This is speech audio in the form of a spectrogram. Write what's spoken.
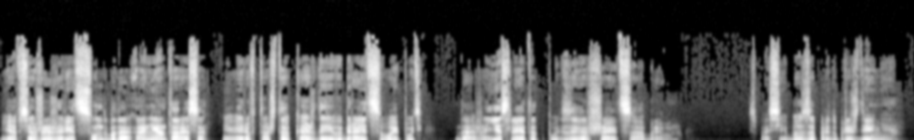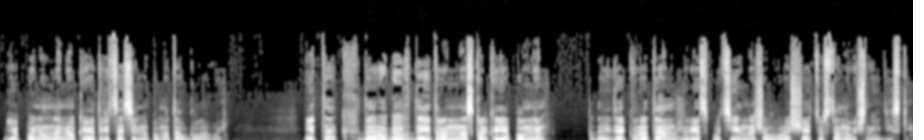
«Я все же жрец Сундбада, а не Антареса, и верю в то, что каждый выбирает свой путь, даже если этот путь завершается обрывом». «Спасибо за предупреждение». Я понял намек и отрицательно помотал головой. «Итак, дорога в Дейтрон, насколько я помню». Подойдя к вратам, жрец пути начал вращать установочные диски.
